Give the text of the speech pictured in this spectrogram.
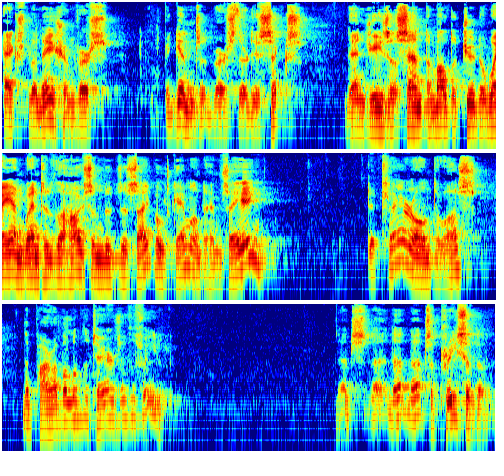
explanation. Verse begins at verse 36. Then Jesus sent the multitude away and went into the house, and the disciples came unto him, saying, Declare unto us the parable of the tares of the field. That's, that, that, that's a precedent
